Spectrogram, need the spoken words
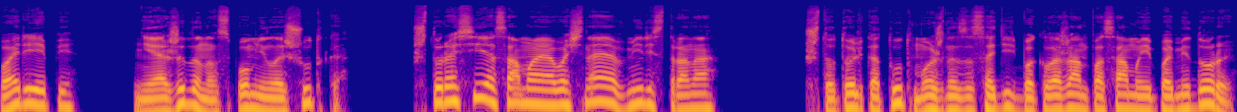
По репе. Неожиданно вспомнилась шутка что Россия самая овощная в мире страна. Что только тут можно засадить баклажан по самые помидоры,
